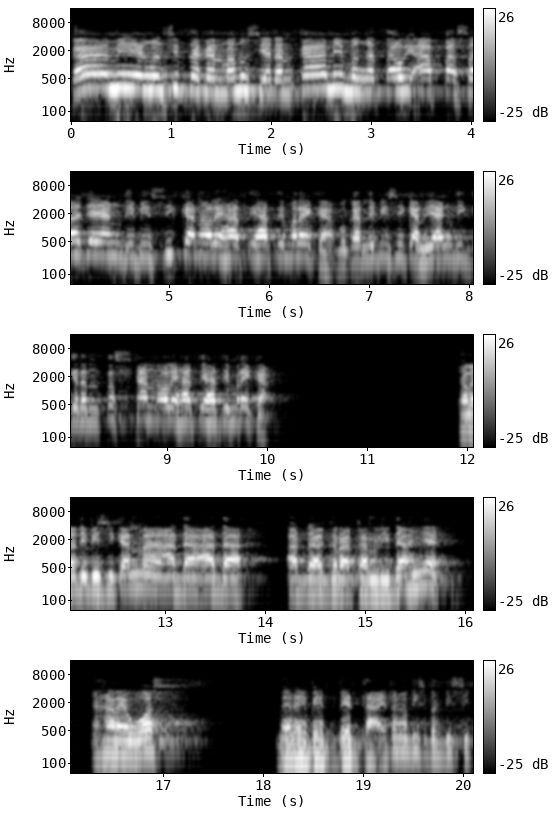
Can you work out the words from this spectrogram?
Kami yang menciptakan manusia dan kami mengetahui apa saja yang dibisikkan oleh hati-hati mereka. Bukan dibisikkan, yang digerenteskan oleh hati-hati mereka. Kalau dibisikkan mah ada ada ada gerakan lidahnya. Ngaharewos merebet beta. Itu nggak bisa berbisik.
